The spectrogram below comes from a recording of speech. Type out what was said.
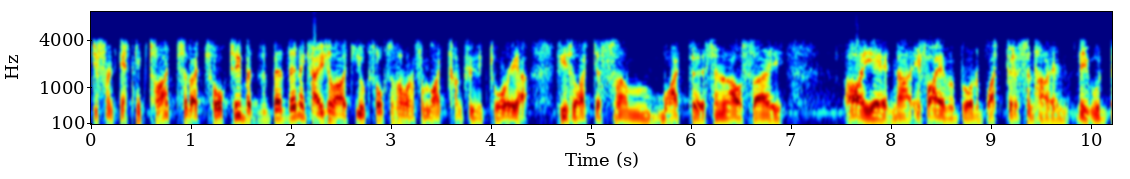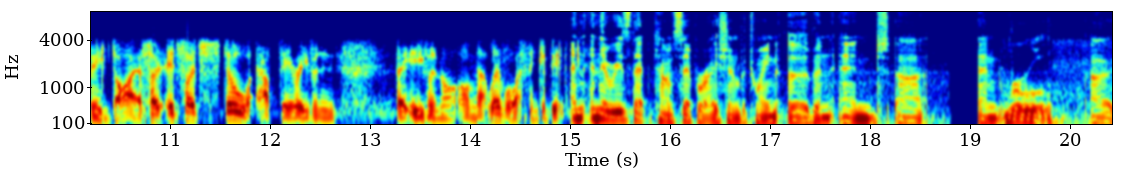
different ethnic types that I talk to, but but then occasionally like you'll talk to someone from like country Victoria who's like just some white person, and I'll say, oh yeah, no, if I ever brought a black person home, it would be dire. So it's so it's still out there even in even on, on, that level, I think a bit. And and there is that kind of separation between urban and uh, and rural uh,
